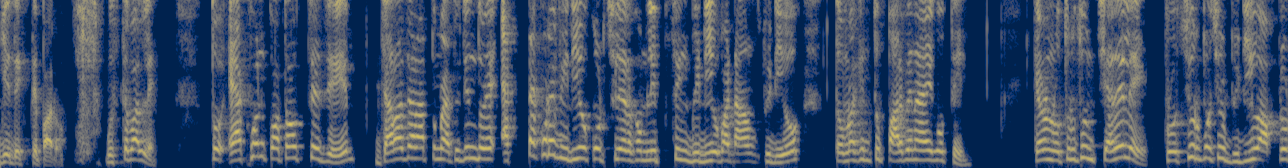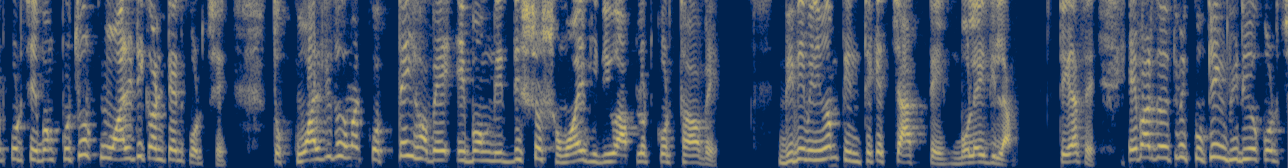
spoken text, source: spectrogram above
গিয়ে দেখতে পারো। বুঝতে পারলে? তো এখন কথা হচ্ছে যে, যারা যারা তোমরা এতদিন ধরে একটা করে ভিডিও করছিলে, এরকম লিপসিং ভিডিও বা ডান্স ভিডিও তোমরা কিন্তু পারবে না এগোতে। কেন নতুন নতুন চ্যানেলে প্রচুর প্রচুর ভিডিও আপলোড করছে এবং প্রচুর কোয়ালিটি কন্টেন্ট করছে। তো কোয়ালিটি তো তোমাকে করতেই হবে এবং নির্দিষ্ট সময়ে ভিডিও আপলোড করতে হবে। দিনে মিনিমাম তিন থেকে চারটে বলেই দিলাম। ঠিক আছে? এবার যদি তুমি কুকিং ভিডিও করছ,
